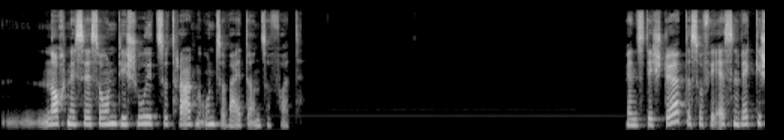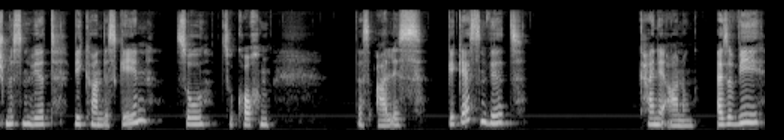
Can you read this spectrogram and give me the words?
noch eine Saison die Schuhe zu tragen und so weiter und so fort. Wenn es dich stört, dass so viel Essen weggeschmissen wird, wie kann das gehen, so zu kochen, dass alles gegessen wird? Keine Ahnung. Also wie,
